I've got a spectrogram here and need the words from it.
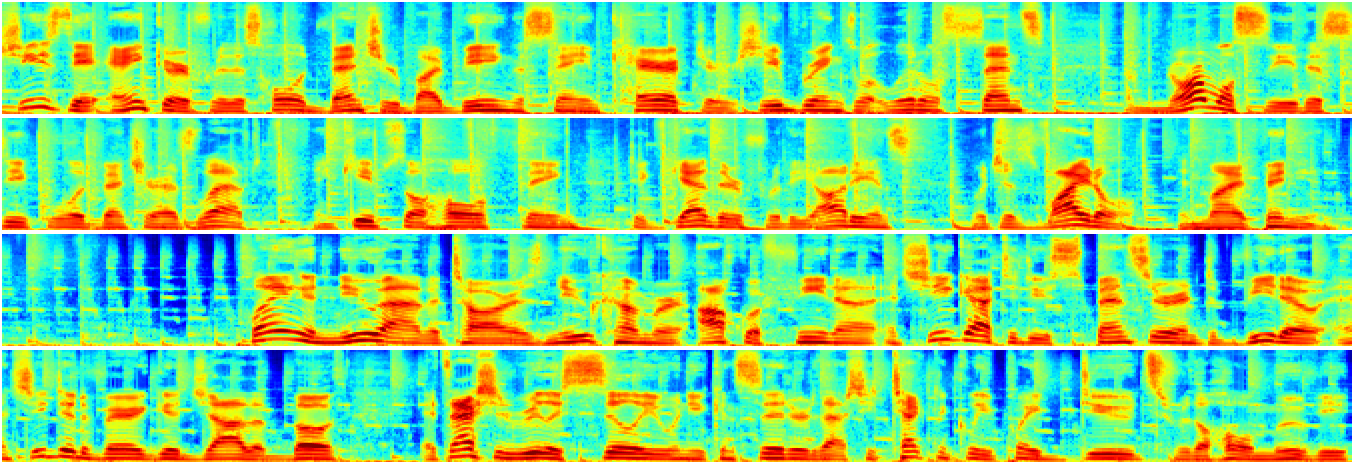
She's the anchor for this whole adventure by being the same character. She brings what little sense normalcy this sequel adventure has left and keeps the whole thing together for the audience, which is vital, in my opinion playing a new avatar as newcomer Awkwafina, and she got to do Spencer and DeVito, and she did a very good job at both. It's actually really silly when you consider that she technically played dudes for the whole movie.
